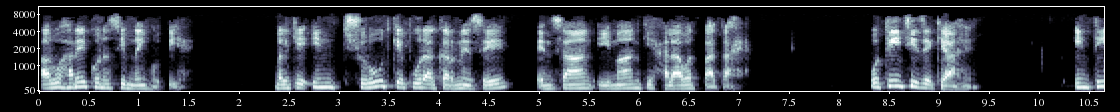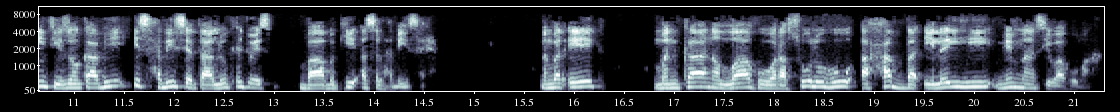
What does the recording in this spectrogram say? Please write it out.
اور وہ ہر ایک کو نصیب نہیں ہوتی ہے، بلکہ ان شروط کے پورا کرنے سے انسان ایمان کی حلاوت پاتا ہے۔ وہ تین چیزیں کیا ہیں؟ ان تین چیزوں کا بھی اس حدیث سے تعلق ہے جو اس باب کی اصل حدیث ہے۔ نمبر ایک منکان اللہ رسول احب مما سواہما۔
